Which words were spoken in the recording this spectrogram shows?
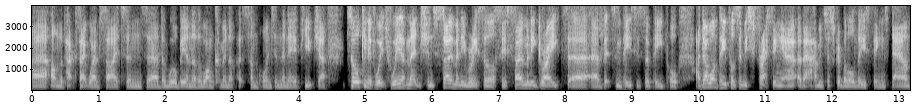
uh, on the Pax8 website, and uh, there will be another one coming up at some point in the near future. Talking of which, we have mentioned so many resources, so many great uh, uh, bits and pieces for people. I don't want people to be stressing out about having to scribble all these things down.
